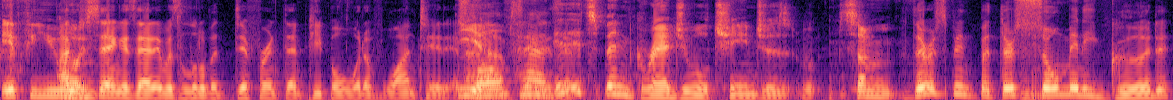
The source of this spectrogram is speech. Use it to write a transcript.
if you I'm just saying is that it was a little bit different than people would have wanted. And yeah, I'm saying uh, it, that it's been gradual changes. Some there's been but there's mm. so many good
